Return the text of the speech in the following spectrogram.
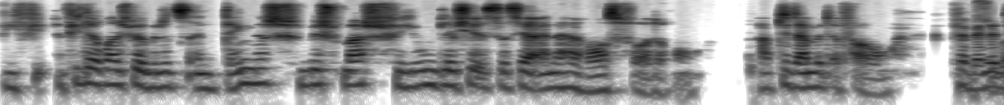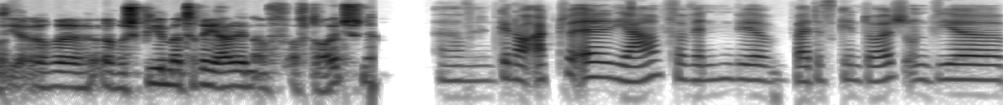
Wie viel, viele Rollenspiele benutzen ein Englisch-Mischmasch. Für Jugendliche ist das ja eine Herausforderung. Habt ihr damit Erfahrung? Verwendet ihr eure, eure Spielmaterialien auf, auf Deutsch? Ne? Ähm, genau, aktuell ja, verwenden wir weitestgehend Deutsch und wir,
